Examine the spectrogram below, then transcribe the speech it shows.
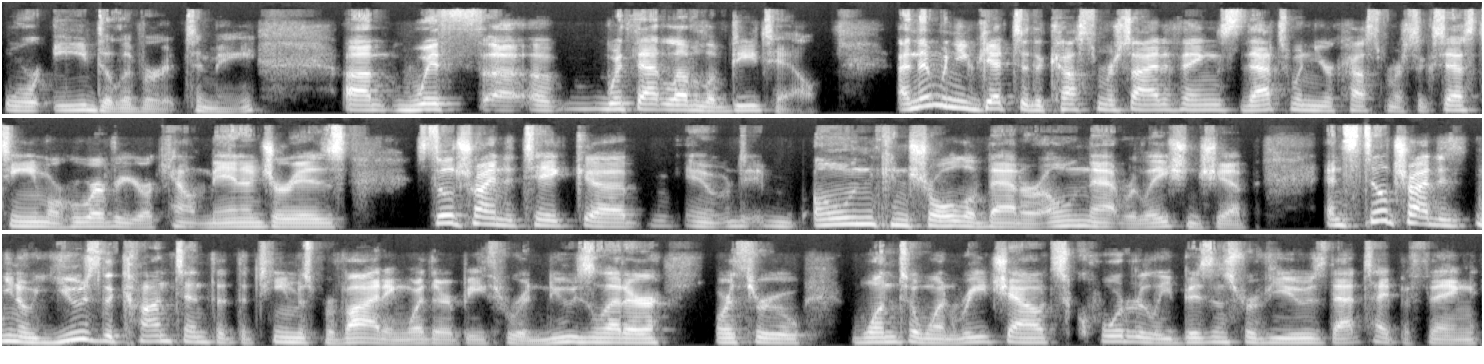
or e deliver it to me um, with uh, uh, with that level of detail. And then when you get to the customer side of things, that's when your customer success team or whoever your account manager is still trying to take uh, you know own control of that or own that relationship and still try to you know use the content that the team is providing whether it be through a newsletter or through one-to-one reach outs quarterly business reviews that type of thing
